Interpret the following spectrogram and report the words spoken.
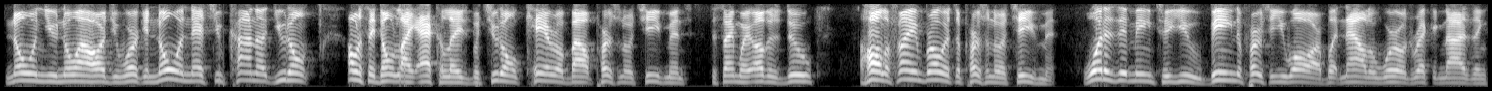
knowing you, know how hard you work, and knowing that you kind of you don't I want to say don't like accolades, but you don't care about personal achievements the same way others do. Hall of Fame, bro, it's a personal achievement. What does it mean to you being the person you are, but now the world recognizing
